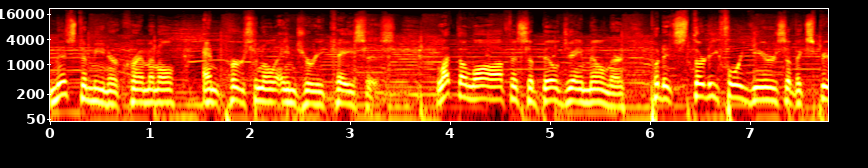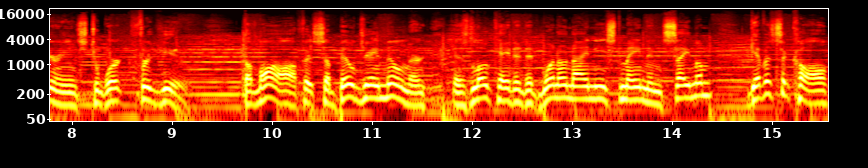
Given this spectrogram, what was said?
misdemeanor criminal, and personal injury cases. Let the law office of Bill J. Milner put its 34 years of experience to work for you. The law office of Bill J. Milner is located at 109 East Main in Salem. Give us a call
